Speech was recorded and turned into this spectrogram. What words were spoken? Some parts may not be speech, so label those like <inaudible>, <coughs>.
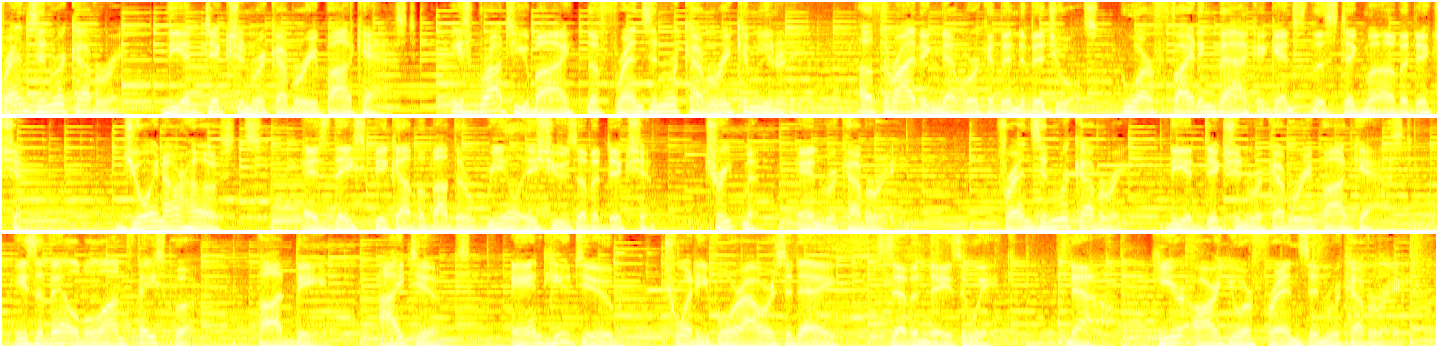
Friends in Recovery, the Addiction Recovery Podcast, is brought to you by the Friends in Recovery community, a thriving network of individuals who are fighting back against the stigma of addiction. Join our hosts as they speak up about the real issues of addiction, treatment, and recovery. Friends in Recovery, the Addiction Recovery Podcast, is available on Facebook, Podbean, iTunes, and YouTube 24 hours a day, 7 days a week. Now, here are your friends in recovery.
